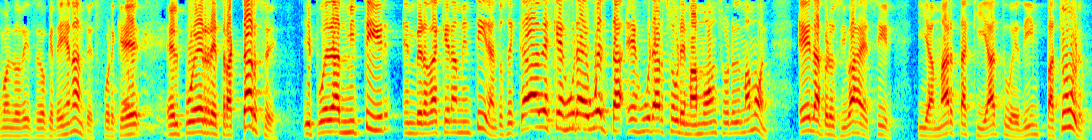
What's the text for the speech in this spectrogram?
lo- lo que te dije antes, porque él puede retractarse y puede admitir en verdad que era mentira. Entonces, cada vez que jura de vuelta es jurar sobre mamón, sobre el mamón. Ela, pero si vas a decir, y a Marta Kiatu Edim Patur,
